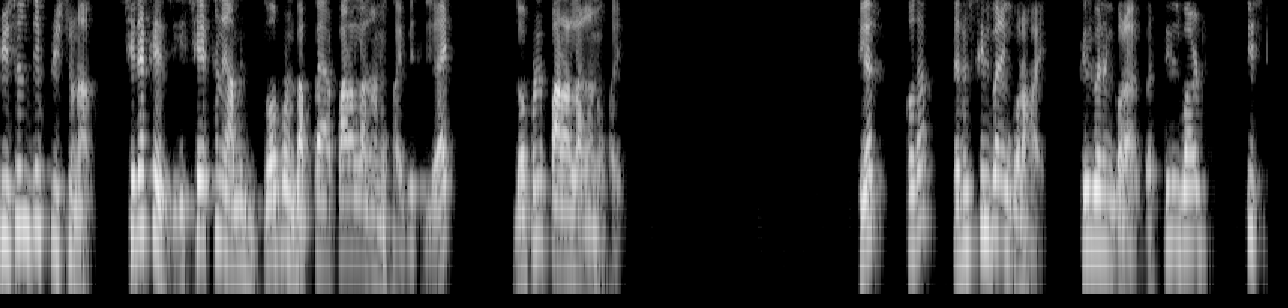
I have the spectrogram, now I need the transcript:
পিছনের যে পৃষ্ঠ না সেটাকে সেখানে আমি দর্পণ বা পাড়া লাগানো হয় বেসিক্যালি রাইট দর্পণে পাড়া লাগানো হয়। ক্লিয়ার কথা? তারপরে সিলভারিং করা হয়। সিলভারিং করা হয় বা সিলভার্ড পিস্ট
